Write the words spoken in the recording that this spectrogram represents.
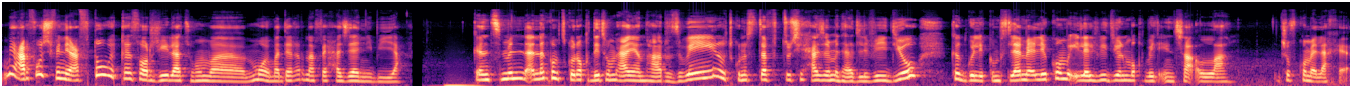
ما يعرفوش فين يعفطوا ويقيسوا رجيلاتهم. آه، المهم هذه غير نصيحة جانبية. كنتمنى أنكم تكونوا قضيتوا معايا نهار زوين وتكونوا استفدتوا شي حاجة من هذا الفيديو. كنقول لكم السلام عليكم إلى الفيديو المقبل إن شاء الله. نشوفكم على خير.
